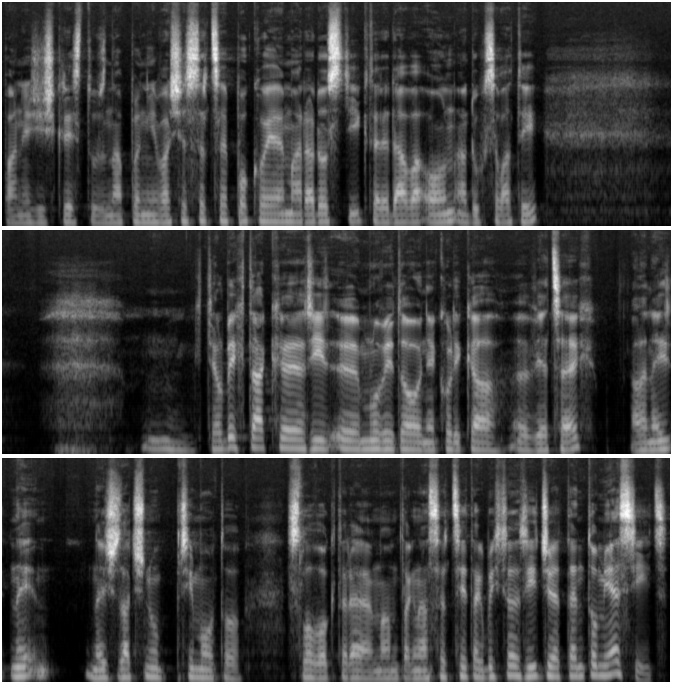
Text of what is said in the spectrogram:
Pán Ježíš Kristus naplní vaše srdce pokojem a radostí, které dává On a Duch Svatý. Chtěl bych tak ří, mluvit o několika věcech, ale nej, nej, než začnu přímo to slovo, které mám tak na srdci, tak bych chtěl říct, že tento měsíc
